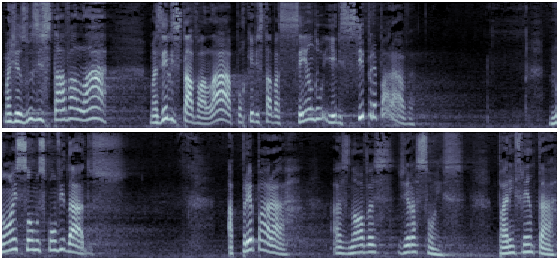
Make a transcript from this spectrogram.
Mas Jesus estava lá. Mas ele estava lá porque ele estava sendo e ele se preparava. Nós somos convidados a preparar as novas gerações para enfrentar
